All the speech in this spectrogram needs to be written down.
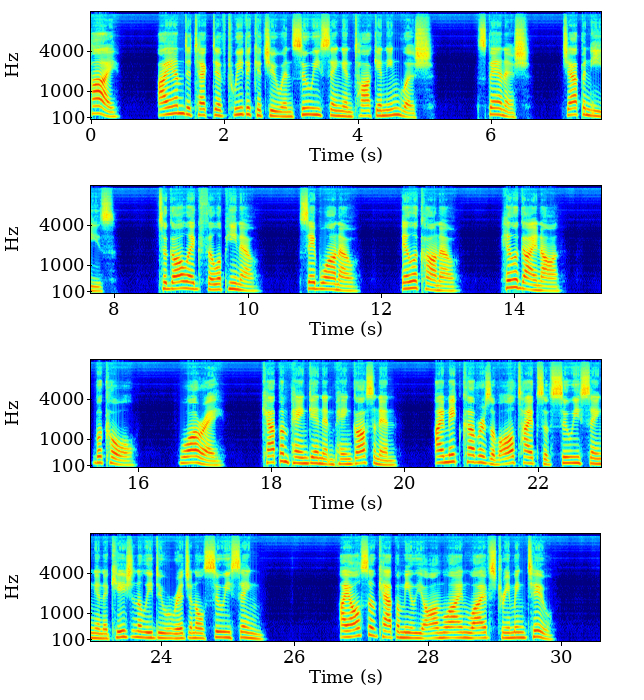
Hi. I am Detective Tweedikachu and Sui sing and talk in English, Spanish, Japanese, Tagalog Filipino, Cebuano, Ilocano, Hiligaynon, Bicol, Waray, Kapampangan and Pangasinan. I make covers of all types of Sui sing and occasionally do original Sui sing. I also Kapamilya online live streaming too.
